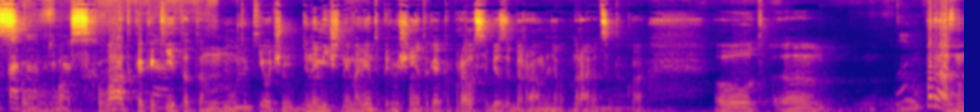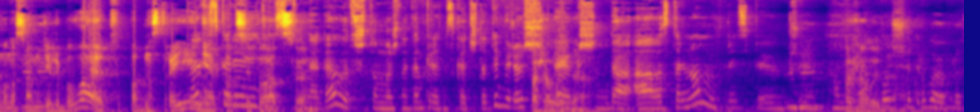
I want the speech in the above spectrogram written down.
какая-то, например. Схватка, да. какие-то там, ну, mm-hmm. такие очень динамичные моменты перемещения, это, как правило, себе забираю, мне вот нравится mm-hmm. такое. Вот. Э, ну, по-разному на самом mm-hmm. деле бывает, под настроение, ну, под ситуацию. да, вот что можно конкретно сказать, что ты берешь Пожалуй, экшен, да. да, а в остальном, в принципе, уже. Mm-hmm. Пожалуй, больше да. другой вопрос.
